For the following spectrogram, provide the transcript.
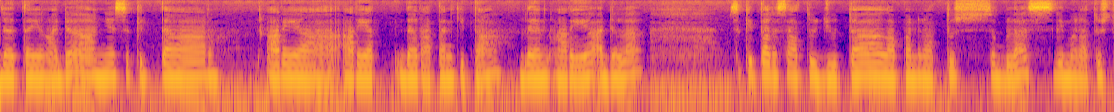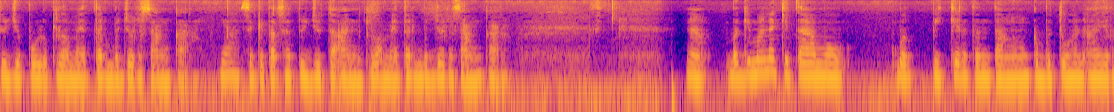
data yang ada hanya sekitar area area daratan kita land area adalah sekitar 1.811.570 km bujur sangkar ya sekitar 1 jutaan kilometer bujur sangkar nah bagaimana kita mau berpikir tentang kebutuhan air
